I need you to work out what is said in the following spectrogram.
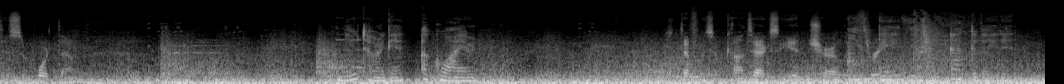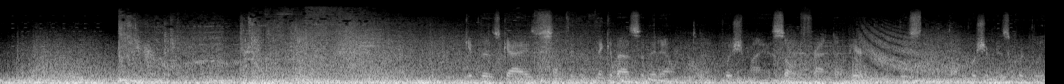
to support them. New target acquired. There's definitely some contacts in Charlie 3. UAV activated. Give those guys something to think about so they don't uh, push my assault friend up here. At least don't push him as quickly.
